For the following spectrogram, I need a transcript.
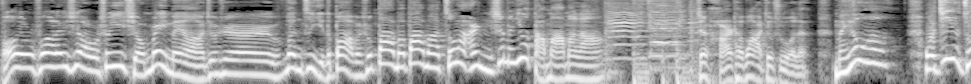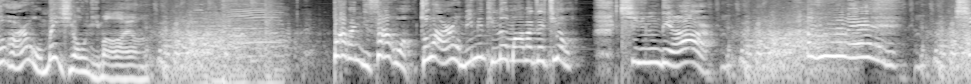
网友发来笑话，说一小妹妹啊，就是问自己的爸爸说：“爸爸，爸爸，昨晚上你是不是又打妈妈了？”这孩儿他爸就说了：“没有啊，我记得昨晚上我没削你妈呀。”爸爸，你撒谎！昨晚上我明明听到妈妈在叫，轻点儿！哎呦喂，轻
